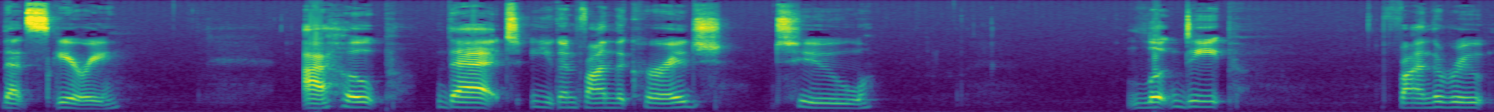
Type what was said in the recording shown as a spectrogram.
that's scary, I hope that you can find the courage to look deep, find the root,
